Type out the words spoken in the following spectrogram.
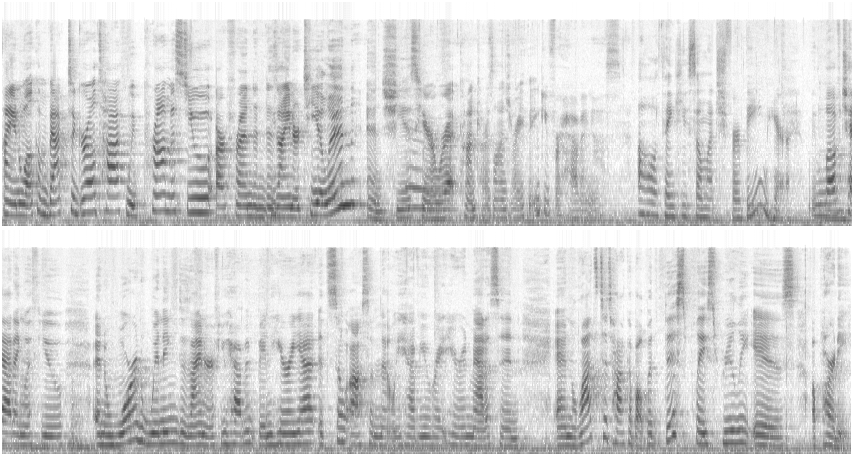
Hi, and welcome back to Girl Talk. We promised you our friend and designer Tia Lyn, and she is here. We're at Contours Lingerie. Thank you for having us. Oh, thank you so much for being here. We love chatting with you. An award winning designer. If you haven't been here yet, it's so awesome that we have you right here in Madison and lots to talk about. But this place really is a party.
